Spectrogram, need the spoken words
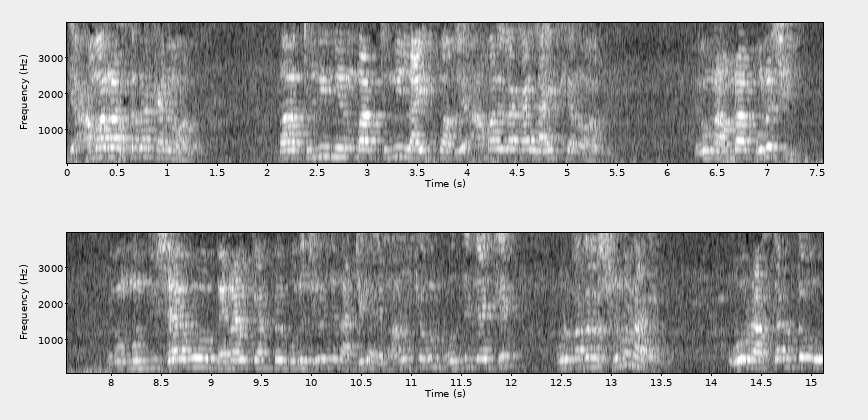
যে আমার রাস্তাটা কেন হবে বা তুমি মেম্বার তুমি লাইট পাবে, আমার এলাকায় লাইট কেন হবে এবং আমরা বলেছি, এবং মন্ত্রী সাহেবও ব্যানার ক্যাম্পে বলেছিল যে, না, ঠিক আছে। মানুষ যখন বলতে চাইছে, ওর কথাটা শোনো না কেন? ওর রাস্তাটা তো ও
